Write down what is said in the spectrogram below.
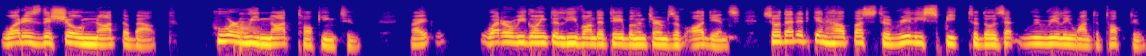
what is this show not about? Who are we not talking to? Right? What are we going to leave on the table in terms of audience so that it can help us to really speak to those that we really want to talk to?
